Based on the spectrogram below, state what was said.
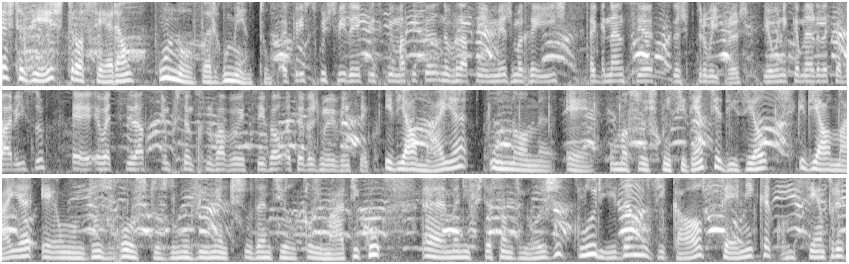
Desta vez trouxeram um novo argumento. A crise de custo de vida e a crise climática, na verdade, têm a mesma raiz, a ganância das petrolíferas. E a única maneira de acabar isso é a eletricidade 100% renovável e acessível até 2025. Ideal Maia, o nome é uma feliz coincidência, diz ele. Ideal Maia é um dos rostos do movimento estudantil climático. A manifestação de hoje, colorida, musical, cênica, como sempre,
